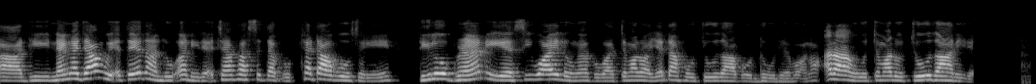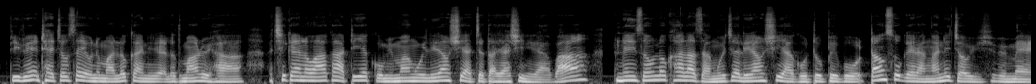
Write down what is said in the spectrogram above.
အာဒီနိုင်ငံခြားငွေအသေးအံလိုအပ်နေတဲ့အချမ်းဖတ်စစ်တပ်ကိုဖျက်တောက်ဖို့ဆိုရင်ဒီလို brand တွေရဲ့စီးပွားရေးလုပ်ငန်းကိုပါကျမတို့ကရပ်တန့်ဖို့ကြိုးစားဖို့လိုတယ်ပေါ့နော်အဲ့ဒါကိုကျမတို့ကြိုးစားနေတယ် ပြည်တွင်းအထက်ချုပ်ဆက်ရုံတွေမှာလုပ်ကိုင်နေတဲ့အလုပ်သမားတွေဟာအခြေခံလောအားကတရက်ကိုမြန်မာငွေ4800ကျပ်သားရရှိနေတာပါအနေဆုံးလောက်ခလာစာငွေကျပ်4800ကိုတိုးပေးဖို့တောင်းဆိုခဲ့တာ9နှစ်ကျော်ပြီဖြစ်ပေမဲ့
